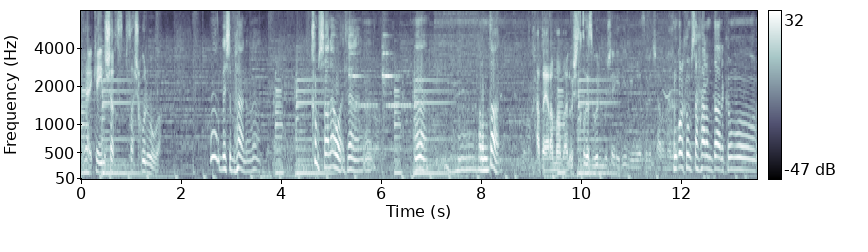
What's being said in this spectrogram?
ها كاين شخص بصح شكون هو؟ آه، ربي سبحانه. أنا. خمس صلوات أنا أنا آه، رمضان. خطي رمضان واش تقدر تقول للمشاهدين بمناسبة شهر رمضان. نقول لكم صحة رمضانكم. و...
